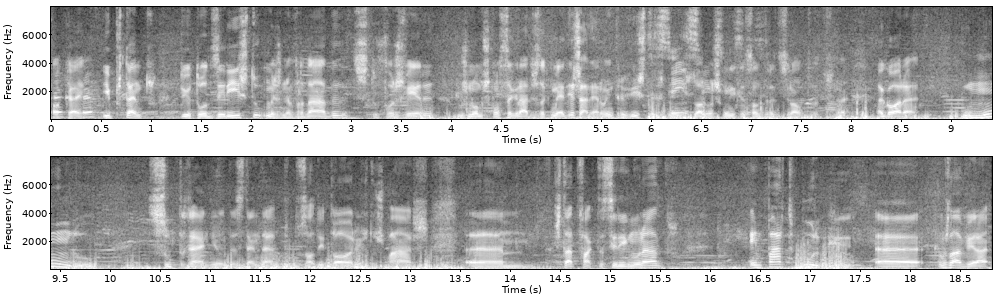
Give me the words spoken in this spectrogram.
ok. Ok? E portanto, eu estou a dizer isto, mas na verdade, se tu fores ver, os nomes consagrados da comédia já deram entrevistas Sim, nos sim, órgãos de comunicação tradicional todos. é? Agora, o mundo subterrâneo da stand-up, dos auditórios, dos bares, hum, está de facto a ser ignorado. Em parte porque, ah, vamos lá ver, ah,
